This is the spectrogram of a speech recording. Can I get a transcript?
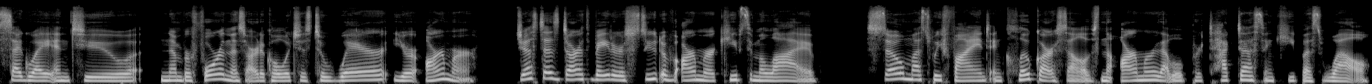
segue into number 4 in this article which is to wear your armor. Just as Darth Vader's suit of armor keeps him alive so must we find and cloak ourselves in the armor that will protect us and keep us well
